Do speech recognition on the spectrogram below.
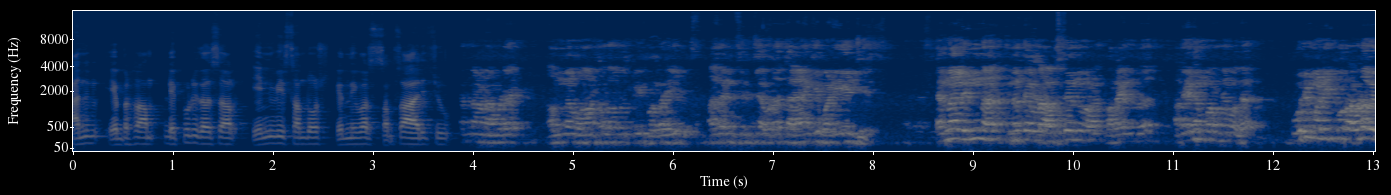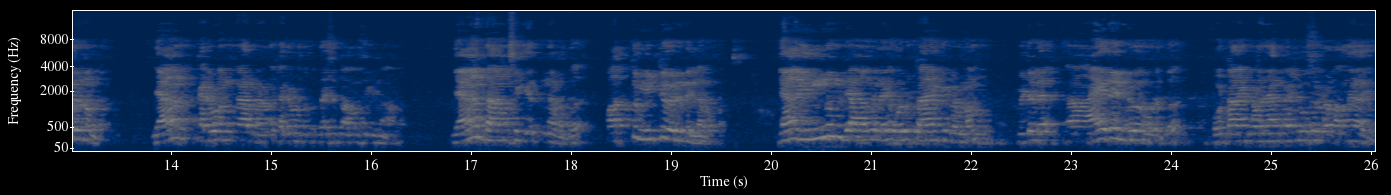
Anil Abraham deputy tahsildar N. V. Santhosh എന്നിവർ സംസാരിച്ചു. എന്നാണ് അവിടെ അന്ന് വാട്ടർ അതനുസരിച്ച് അവിടെ എന്നാൽ ഇന്ന് ഇന്നത്തെ അവിടെ അവസ്ഥ എന്ന് പറ- പറയുന്നത് അദ്ദേഹം പറഞ്ഞ പോലെ ഒരു മണിക്കൂർ അവിടെ വരുന്നുണ്ട്. ഞാൻ കരുവളക്കാരനാണ് കരുവളത്ത് പ്രദേശത്ത് താമസിക്കുന്നതാണ്. ഞാൻ താമസിക്കുന്നിടത്ത് പത്ത് മിനിറ്റ് വരുന്നില്ല ഞാൻ ഇന്നും രാവിലെ ഒരു ടാങ്ക് വെള്ളം വീട്ടിൽ ആയിരം രൂപ കൊടുത്ത് വെള്ളം ഞാൻ കഴിഞ്ഞ ദിവസം ഇവിടെ പറഞ്ഞ കാര്യം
